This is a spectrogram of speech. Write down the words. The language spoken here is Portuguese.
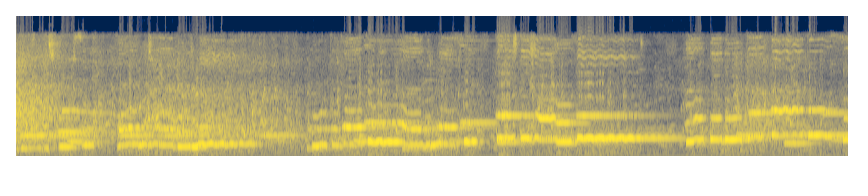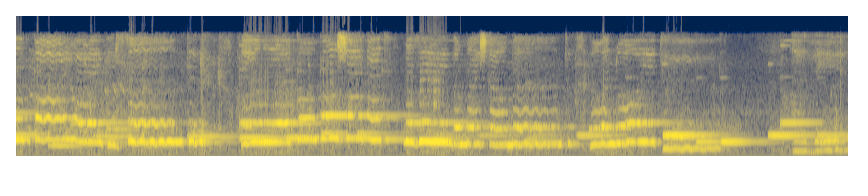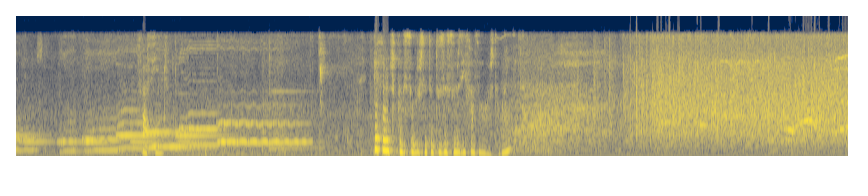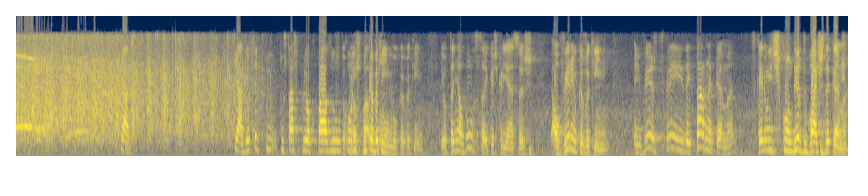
do discurso, vamos lá dormir. O cavalo adormece, esteja a ouvir. Ao pé do cavalo, mas ainda mais calmante. Boa noite. Adeus e até Vá, filho. Pensa no discurso sobre o Estatuto dos Açores e faz o hoje, está bem? Tiago. Tiago, eu sei que tu, tu estás preocupado Estou com isto do preocupado cavaquinho. Com, com o cavaquinho. Eu tenho algum receio que as crianças, ao verem o cavaquinho, em vez de se querem ir deitar na cama, se queiram ir esconder debaixo da cama.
